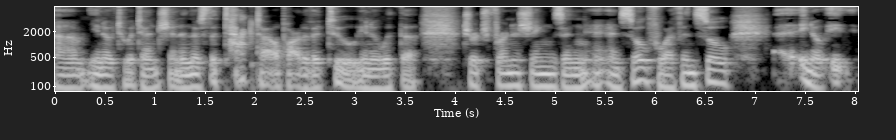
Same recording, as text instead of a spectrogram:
um, you know, to attention. And there's the tactile part of it too, you know, with the church furnishings and and so forth. And so, uh, you know, it,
